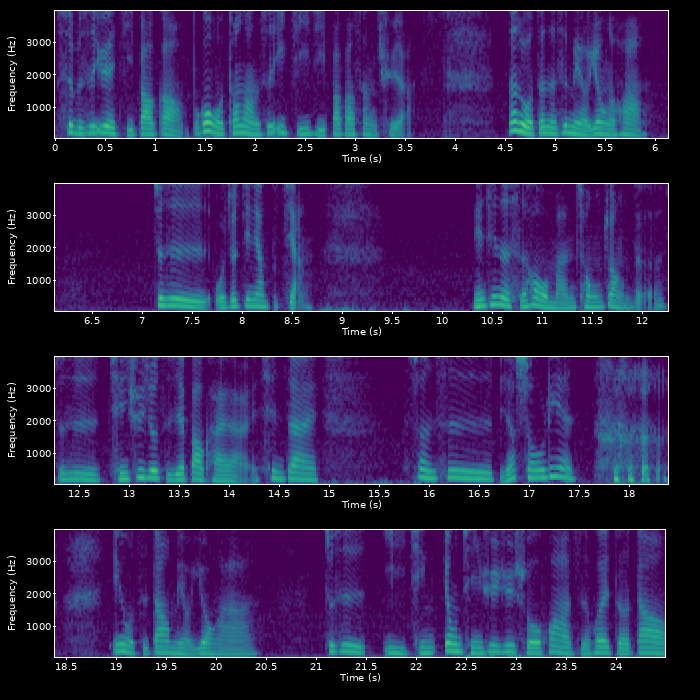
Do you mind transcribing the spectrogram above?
是不是越级报告。不过我通常是一级一级报告上去啊。那如果真的是没有用的话，就是我就尽量不讲。年轻的时候我蛮冲撞的，就是情绪就直接爆开来。现在算是比较收敛，因为我知道没有用啊。就是以情用情绪去说话，只会得到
